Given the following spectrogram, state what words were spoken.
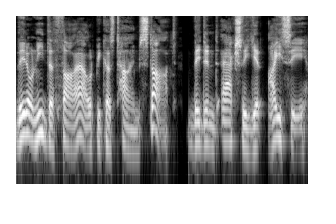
They don't need to thaw out because time stopped. They didn't actually get icy.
